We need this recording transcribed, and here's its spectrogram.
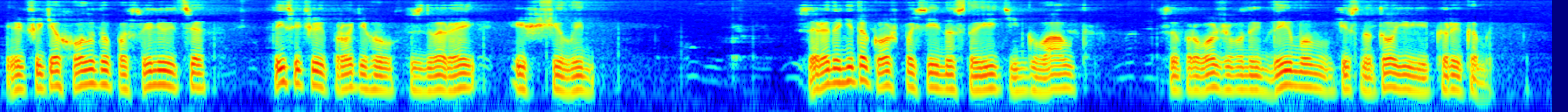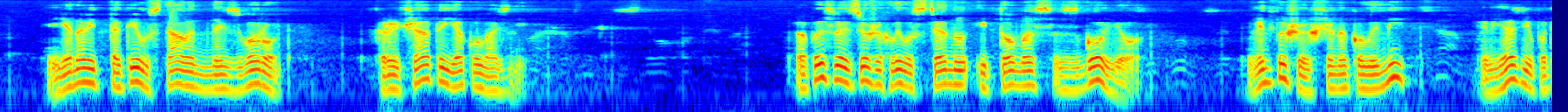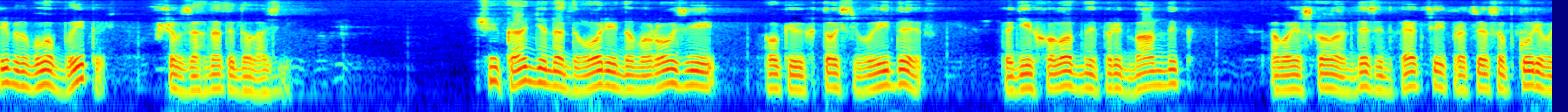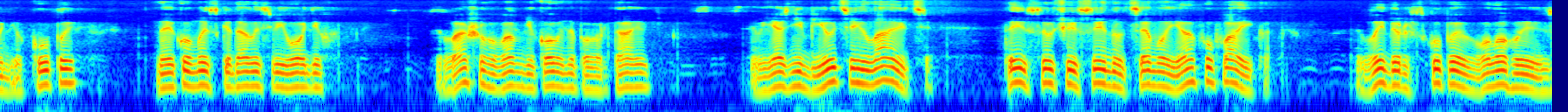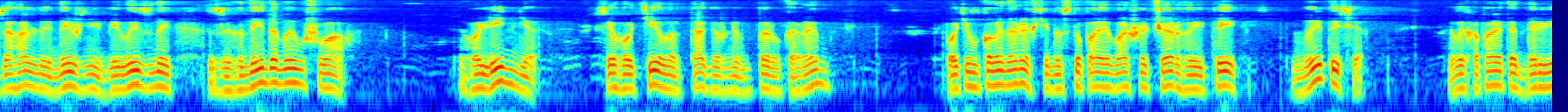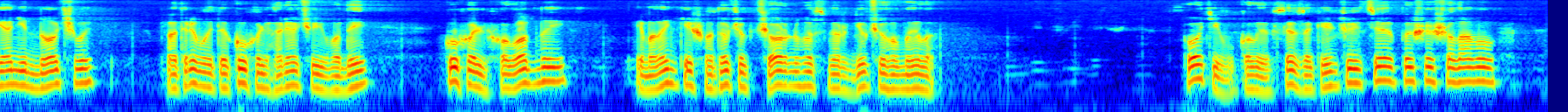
і відчуття холоду посилюється тисячою протягів з дверей і щілин. Всередині також постійно стоїть і гвалт, супроводжуваний димом, тіснотою і криками. І є навіть такий усталений зворот кричати, як у лазні. Описує цю жахливу сцену і Томас Зговіо. Він пише, що на Колимі в'язнів потрібно було бити, щоб загнати до лазні. Чекання на дворі на морозі, поки хтось вийде, тоді холодний придбанник, обов'язкова дезінфекція і процес обкурювання купи, на яку ми скидали свій одяг, вашого вам ніколи не повертають. В'язні б'ються і лаються. Ти, сучий сину, це моя фуфайка. Вибір скупи вологої загальної нижньої білизни з гнидами в швах гоління всього тіла табірним перукарем, потім, коли нарешті наступає ваша черга йти митися, ви хапаєте дерев'яні ночви, отримуєте кухоль гарячої води, кухоль холодної і маленький шматочок чорного смердючого мила. Потім, коли все закінчується, пише Шаламов,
